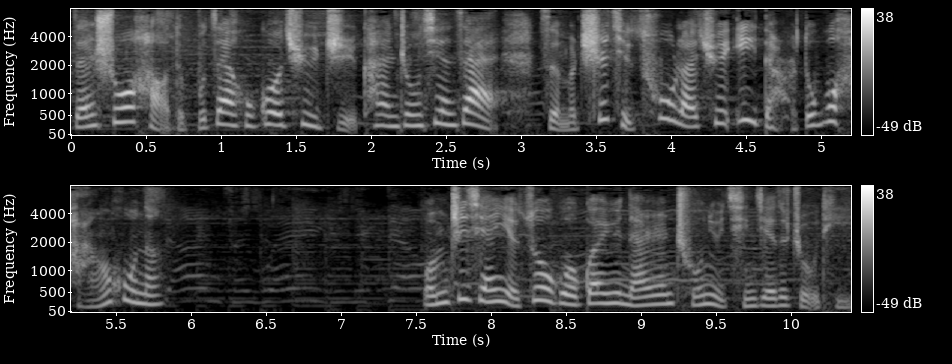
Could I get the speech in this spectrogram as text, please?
咱说好的不在乎过去，只看重现在，怎么吃起醋来却一点都不含糊呢？我们之前也做过关于男人处女情节的主题。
